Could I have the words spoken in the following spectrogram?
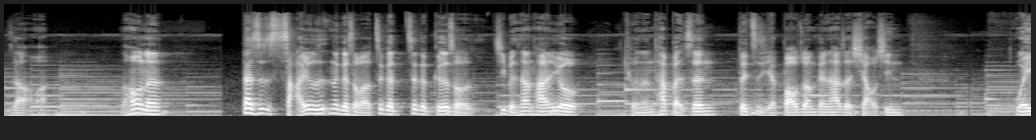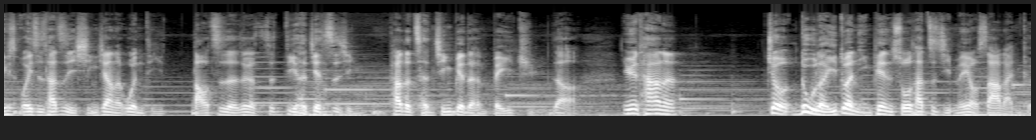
你知道吗？”然后呢，但是傻又是那个什么，这个这个歌手基本上他又可能他本身对自己的包装跟他的小心维维持他自己形象的问题，导致了这个这第二件事情，他的澄清变得很悲剧，你知道吗？因为他呢就录了一段影片说他自己没有杀兰可。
